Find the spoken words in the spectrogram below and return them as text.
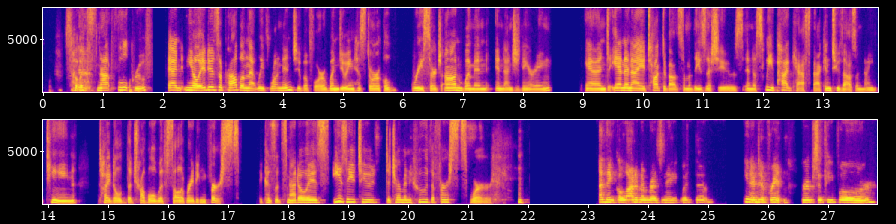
so it's not foolproof. And, you know, it is a problem that we've run into before when doing historical research on women in engineering. And Anne and I talked about some of these issues in a SWE podcast back in 2019 titled The Trouble with Celebrating Firsts, because it's not always easy to determine who the firsts were. I think a lot of them resonate with the, you know, different groups of people or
